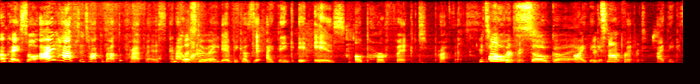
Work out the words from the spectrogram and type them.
Okay, so I have to talk about the preface, and I want to do it. read it because I think it is a perfect preface. It's not Oh, perfect. it's so good. I think It's it's, not perfect. perfect. I think it's perfect.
